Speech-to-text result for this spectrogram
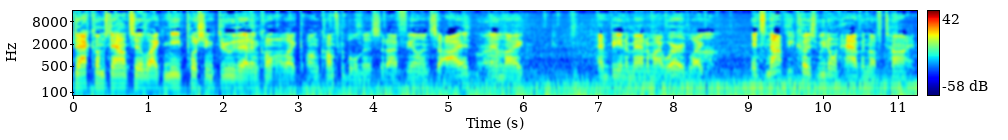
that comes down to like me pushing through that uncom- like uncomfortableness that I feel inside, Right. and like and being a man of my word. Like it's not because we don't have enough time.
